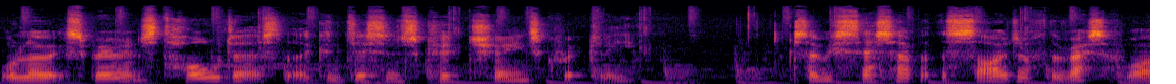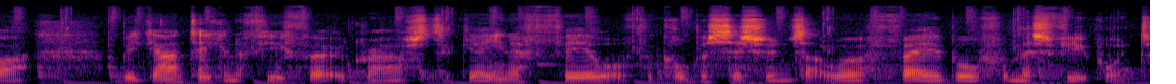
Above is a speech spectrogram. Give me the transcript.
although experience told us that the conditions could change quickly. So we set up at the side of the reservoir and began taking a few photographs to gain a feel of the compositions that were available from this viewpoint.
